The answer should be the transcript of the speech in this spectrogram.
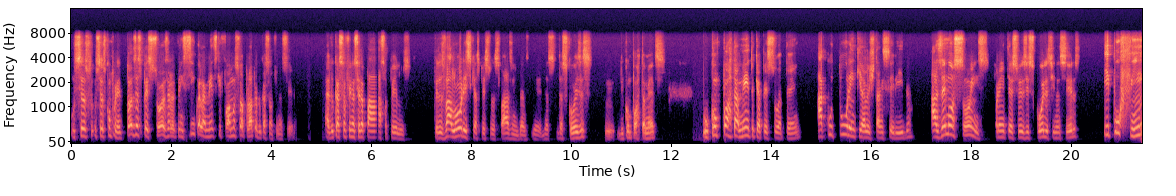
os seus, os seus componentes. Todas as pessoas ela têm cinco elementos que formam sua própria educação financeira. A educação financeira passa pelos, pelos valores que as pessoas fazem das, das, das coisas, de comportamentos, o comportamento que a pessoa tem, a cultura em que ela está inserida, as emoções frente às suas escolhas financeiras e, por fim,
